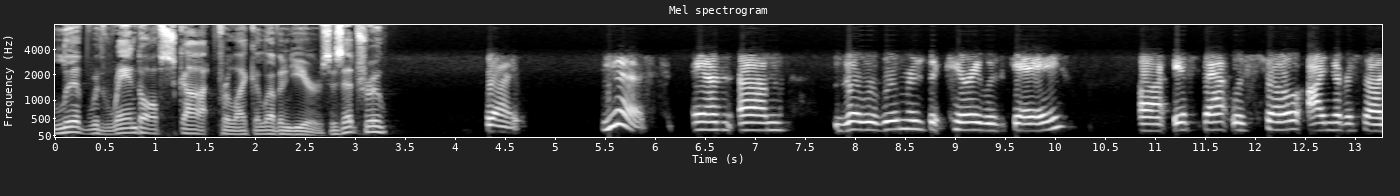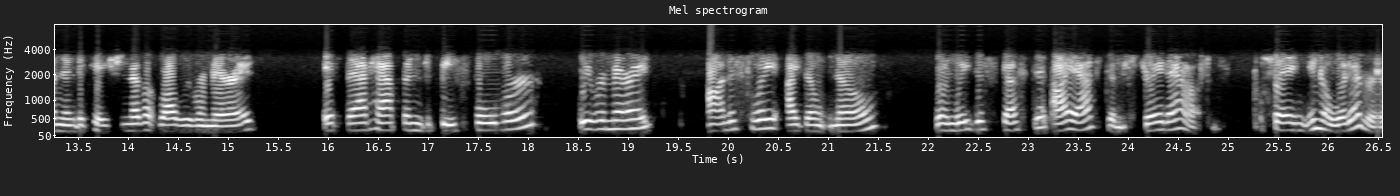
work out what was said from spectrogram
lived with Randolph Scott for like eleven years. Is that true? Right. Yes, and um, there were rumors that Cary was gay. Uh, if that was so, I never saw an indication of it while we were married. If that happened before we were married, honestly, I don't know. When we discussed it, I asked him straight out, saying, you know, whatever,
